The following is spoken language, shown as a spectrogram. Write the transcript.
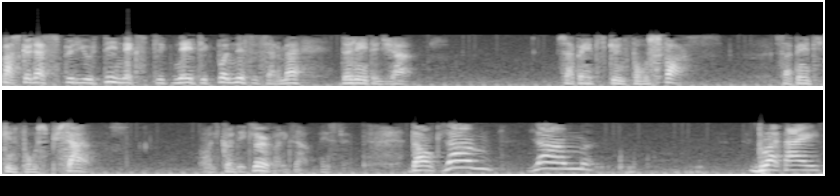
Parce que la supériorité n'implique pas nécessairement de l'intelligence. Ça peut impliquer une fausse force. Ça peut impliquer une fausse puissance. On le cas des par exemple. Donc, l'homme, l'homme doit être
